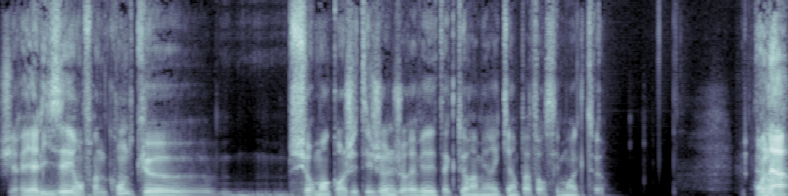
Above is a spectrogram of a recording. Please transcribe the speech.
j'ai réalisé en fin de compte que sûrement quand j'étais jeune, je rêvais d'être acteur américain, pas forcément acteur. On a,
